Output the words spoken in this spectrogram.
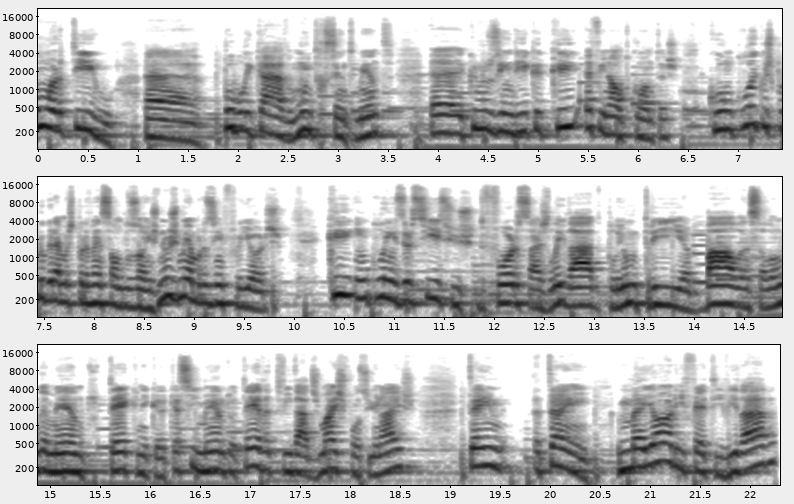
um artigo uh, publicado muito recentemente uh, que nos indica que, afinal de contas, conclui que os programas de prevenção de lesões nos membros inferiores que incluem exercícios de força, agilidade, pliometria, balance, alongamento, técnica, aquecimento, até de atividades mais funcionais, têm, têm maior efetividade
